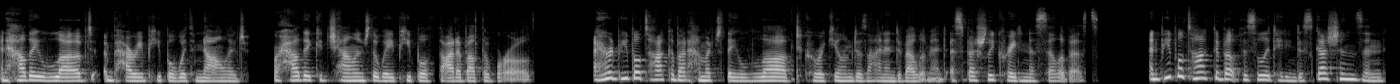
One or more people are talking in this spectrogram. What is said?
and how they loved empowering people with knowledge or how they could challenge the way people thought about the world. Heard people talk about how much they loved curriculum design and development, especially creating a syllabus. And people talked about facilitating discussions and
